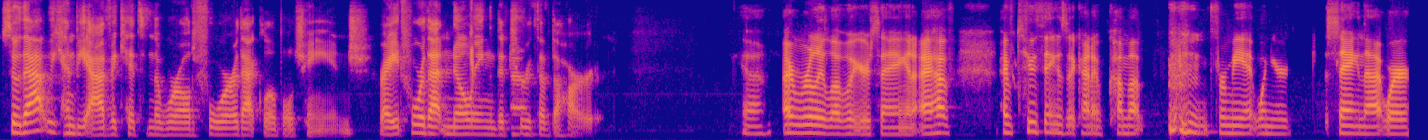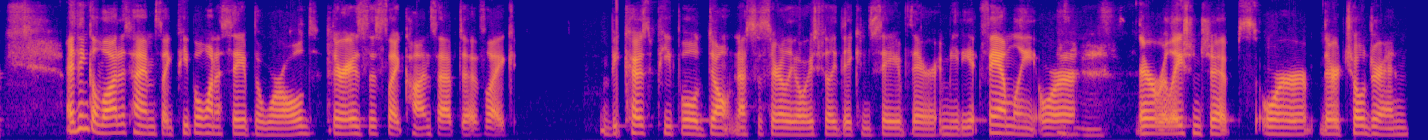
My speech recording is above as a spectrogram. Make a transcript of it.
so that we can be advocates in the world for that global change right for that knowing the yeah. truth of the heart yeah i really love what you're saying and i have i have two things that kind of come up for me when you're saying that where i think a lot of times like people want to save the world there is this like concept of like because people don't necessarily always feel like they can save their immediate family or mm-hmm. their relationships or their children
